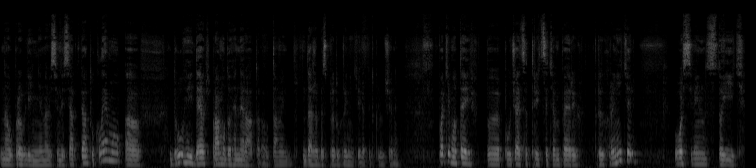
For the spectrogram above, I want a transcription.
на управління на 85-ту клему, а другий йде прямо до генератора. От там він навіть без предохранителя підключений. Потім отей, виходить, 30 амперів предохранитель. Ось він стоїть.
